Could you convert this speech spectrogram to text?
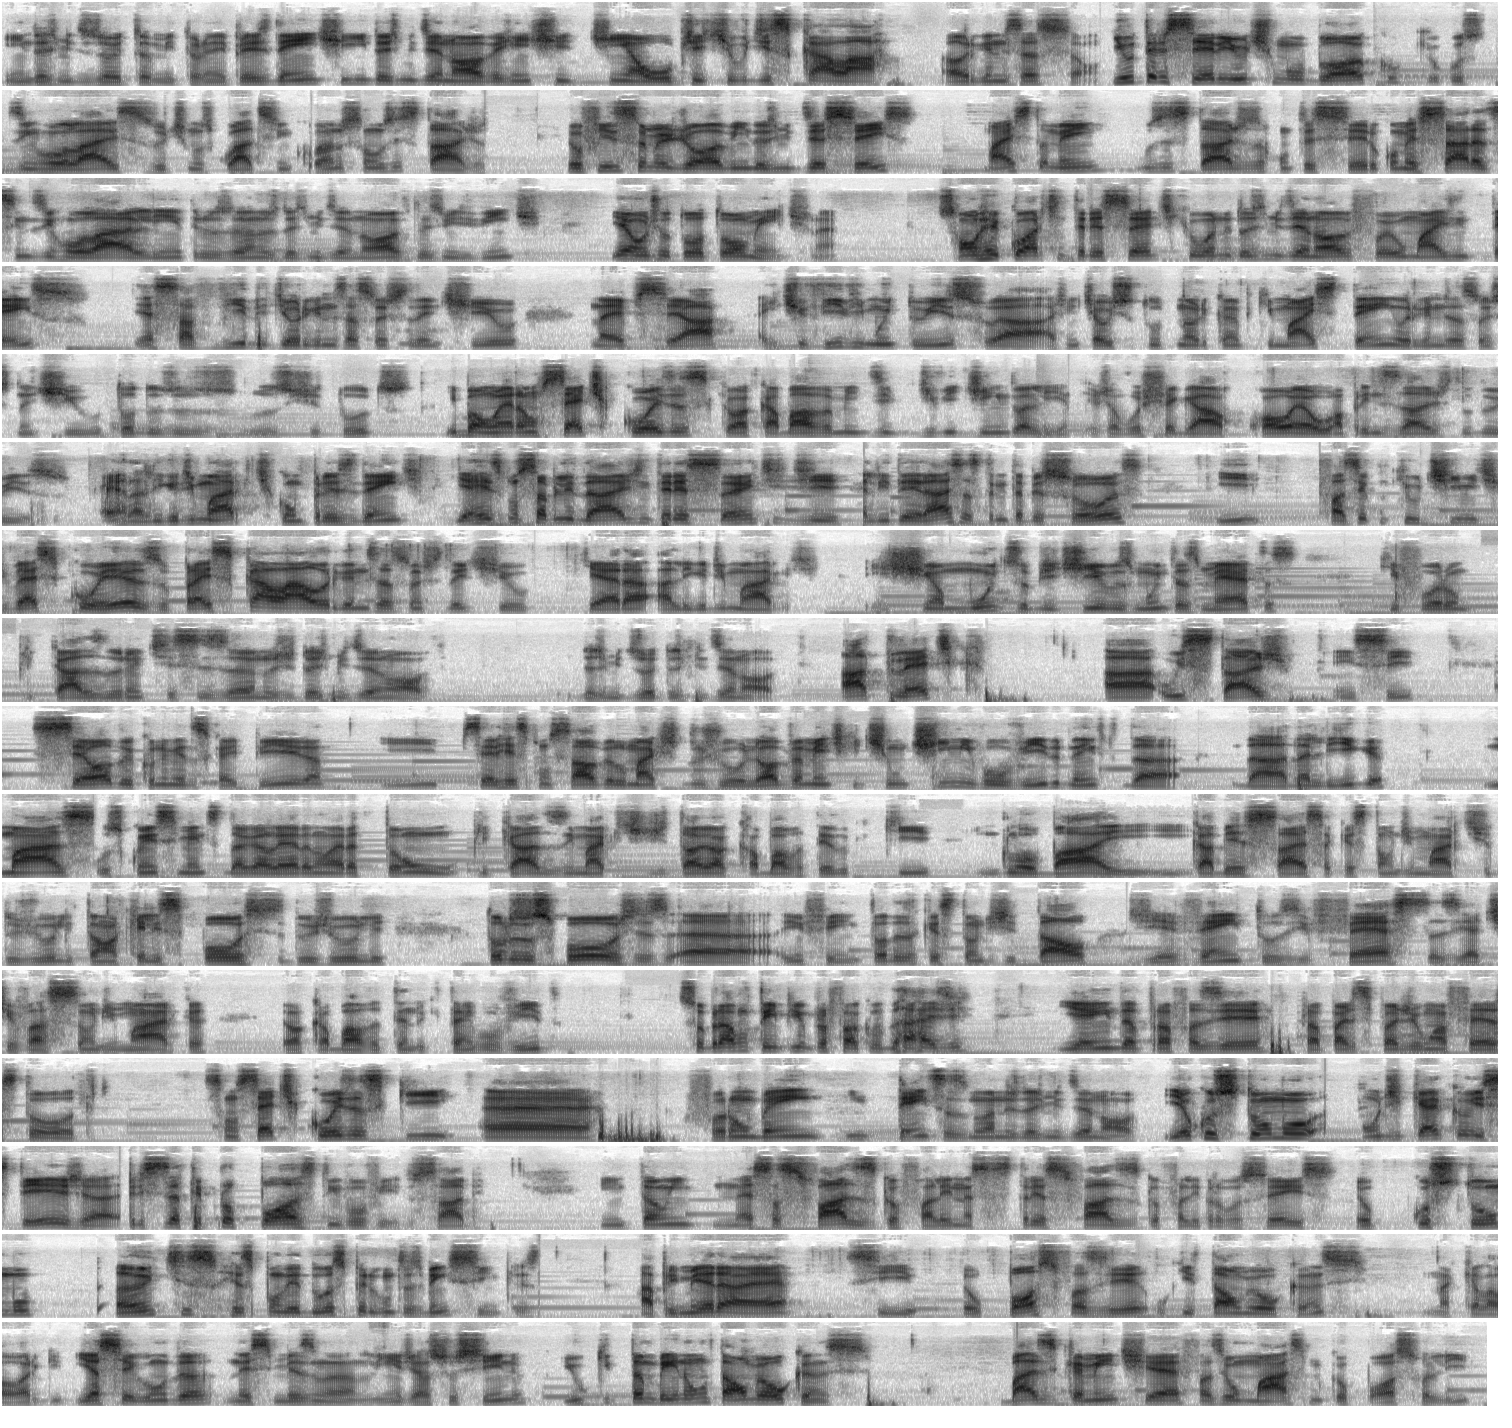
E em 2018 eu me tornei presidente e em 2019 a gente tinha o objetivo de escalar a organização. E o terceiro e último bloco que eu costumo desenrolar esses últimos 4, 5 anos são os estágios. Eu fiz Summer Job em 2016, mas também os estágios aconteceram, começaram a se desenrolar ali entre os anos 2019 e 2020, e é onde eu estou atualmente, né? Só um recorte interessante que o ano de 2019 foi o mais intenso, essa vida de organização estudantil, na FCA. A gente vive muito isso, a, a gente é o instituto na Unicamp que mais tem organização estudantil, todos os, os, institutos. E bom, eram sete coisas que eu acabava me dividindo ali. Eu já vou chegar a qual é o aprendizado de tudo isso. Era a Liga de Marketing como presidente e a responsabilidade interessante de liderar essas 30 pessoas e fazer com que o time tivesse coeso para escalar a organização estudantil, que era a Liga de Marketing. A gente tinha muitos objetivos, muitas metas que foram aplicadas durante esses anos de 2019. 2018, 2019. A Atlética, a, o estágio em si, CEO da Economia dos Caipira e ser responsável pelo marketing do Júlio. Obviamente que tinha um time envolvido dentro da, da, da liga, mas os conhecimentos da galera não eram tão aplicados em marketing digital e eu acabava tendo que englobar e, e cabeçar essa questão de marketing do Júlio. Então, aqueles posts do Júlio, todos os posts, uh, enfim, toda a questão digital de eventos e festas e ativação de marca, eu acabava tendo que estar envolvido. Sobrava um tempinho para faculdade e ainda para fazer, para participar de uma festa ou outra. São sete coisas que é, foram bem intensas no ano de 2019. E eu costumo, onde quer que eu esteja, precisa ter propósito envolvido, sabe? Então, nessas fases que eu falei, nessas três fases que eu falei para vocês, eu costumo antes responder duas perguntas bem simples. A primeira é se eu posso fazer o que está ao meu alcance naquela org, e a segunda nesse mesma linha de raciocínio, e o que também não está ao meu alcance. Basicamente é fazer o máximo que eu posso ali,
